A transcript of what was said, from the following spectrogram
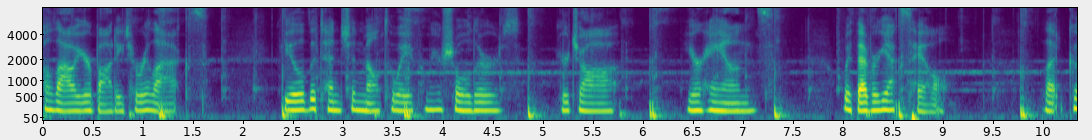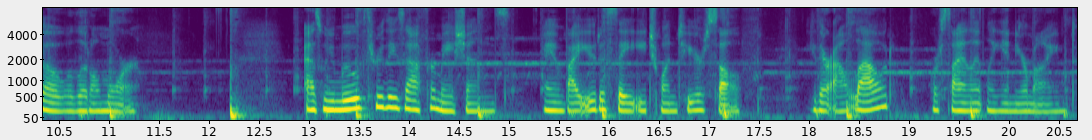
allow your body to relax. Feel the tension melt away from your shoulders, your jaw, your hands. With every exhale, let go a little more. As we move through these affirmations, I invite you to say each one to yourself, either out loud or silently in your mind.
